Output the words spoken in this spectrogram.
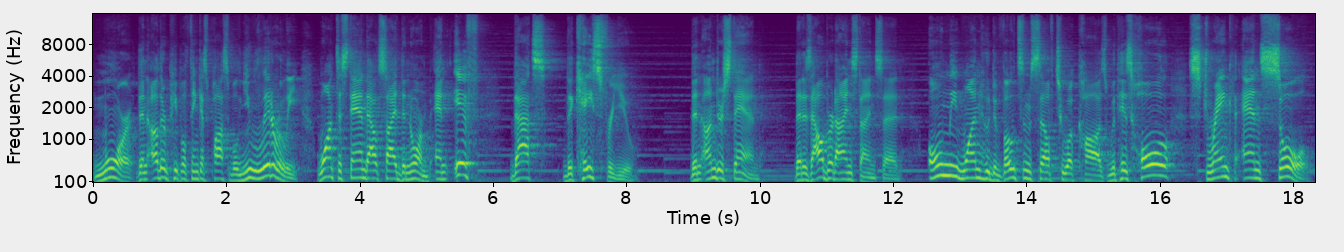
more than other people think is possible. You literally want to stand outside the norm. And if that's the case for you, then understand that as Albert Einstein said, only one who devotes himself to a cause with his whole strength and soul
